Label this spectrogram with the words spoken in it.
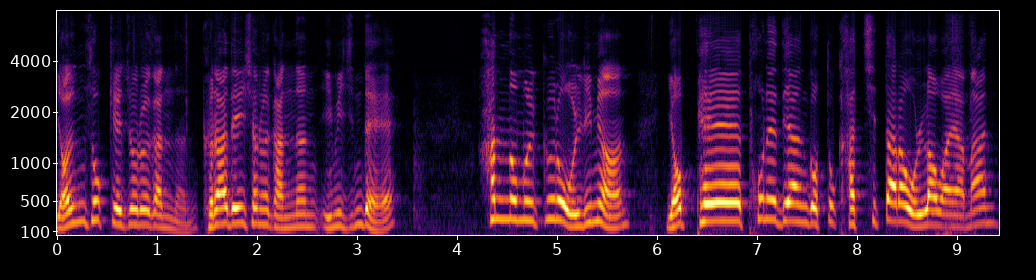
연속 계조를 갖는 그라데이션을 갖는 이미지인데 한 놈을 끌어올리면 옆에 톤에 대한 것도 같이 따라 올라와야만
